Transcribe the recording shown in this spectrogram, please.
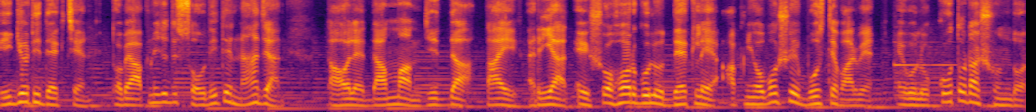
ভিডিওটি দেখছেন, তবে আপনি যদি সৌদিতে না যান, তাহলে দাম্মাম, জিদ্দা, তাইফ, রিয়াদ এই শহরগুলো দেখলে আপনি অবশ্যই বুঝতে পারবেন এগুলো কতটা সুন্দর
